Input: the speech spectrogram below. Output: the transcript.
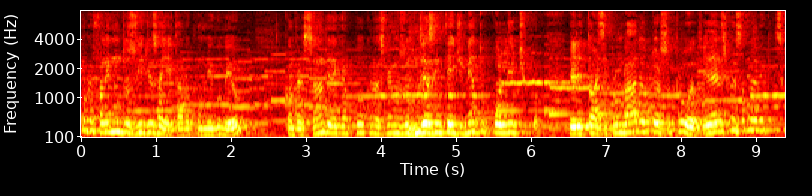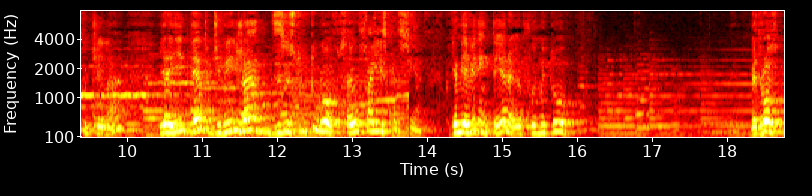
como eu falei num dos vídeos aí, estava com um amigo meu, conversando, e daqui a pouco nós tivemos um desentendimento político. Ele torce para um lado, eu torço para o outro. E aí eles começaram a discutir lá, e aí dentro de mim já desestruturou, saiu faísca assim. Porque a minha vida inteira eu fui muito medroso.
